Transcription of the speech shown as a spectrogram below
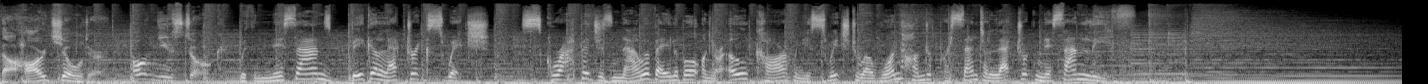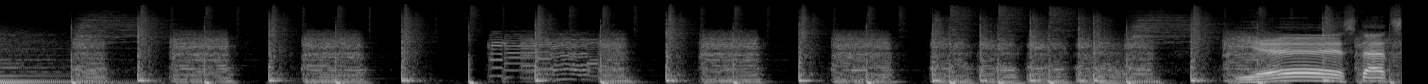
The Hard Shoulder on News Talk. With Nissan's big electric switch. Scrappage is now available on your old car when you switch to a 100% electric Nissan Leaf. That's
